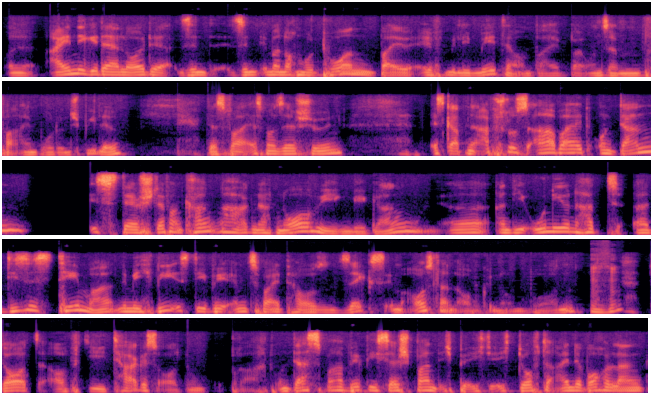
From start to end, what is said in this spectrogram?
Und einige der Leute sind, sind immer noch Motoren bei 11 Millimeter und bei, bei unserem Verein Brot und Spiele. Das war erstmal sehr schön. Es gab eine Abschlussarbeit und dann ist der Stefan Krankenhagen nach Norwegen gegangen, äh, an die Uni und hat äh, dieses Thema, nämlich wie ist die WM 2006 im Ausland aufgenommen worden, mhm. dort auf die Tagesordnung gebracht. Und das war wirklich sehr spannend. Ich, ich, ich durfte eine Woche lang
